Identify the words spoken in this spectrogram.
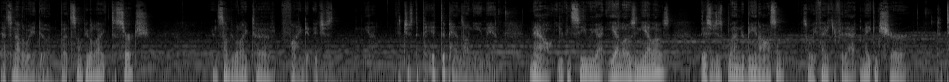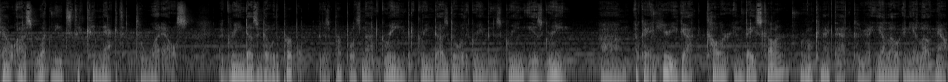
that's another way to do it. But some people like to search, and some people like to find it. It just, it just it depends on you, man. Now you can see we got yellows and yellows. This is just Blender being awesome. So we thank you for that, making sure to tell us what needs to connect to what else. A green doesn't go with a purple because a purple is not green, but a green does go with a green because green is green. Um, okay, and here you got color and base color. We're going to connect that because we got yellow and yellow. Now,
